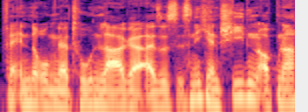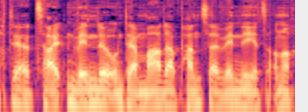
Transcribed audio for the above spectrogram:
Veränderung der Tonlage. Also es ist nicht entschieden, ob nach der Zeitenwende und der Marder-Panzerwende jetzt auch noch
